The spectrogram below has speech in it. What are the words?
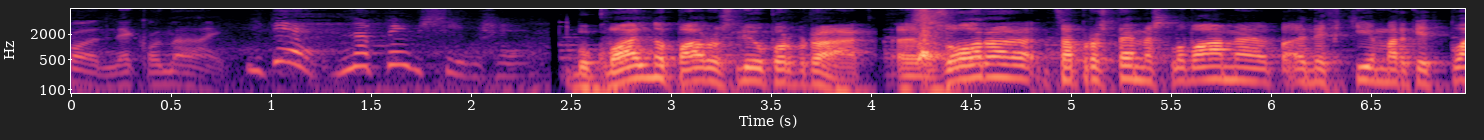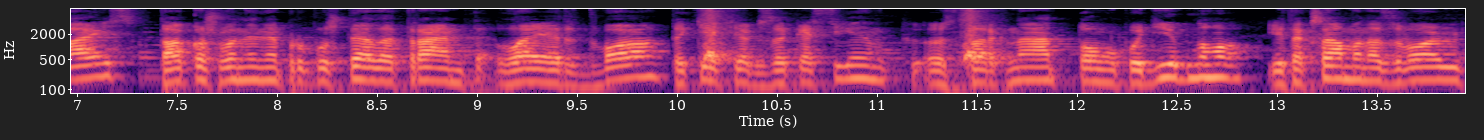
Тихо, не конай. Іди, напивши вже. Буквально пару слів про проект. Е, Зора це простими словами NFT Marketplace. Також вони не пропустили тренд Layer 2, таких як Zakasync, Starknet, тому подібного, і так само називають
